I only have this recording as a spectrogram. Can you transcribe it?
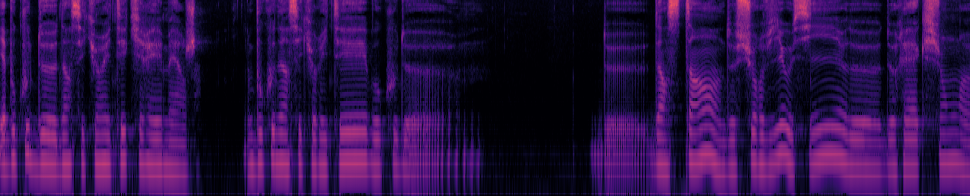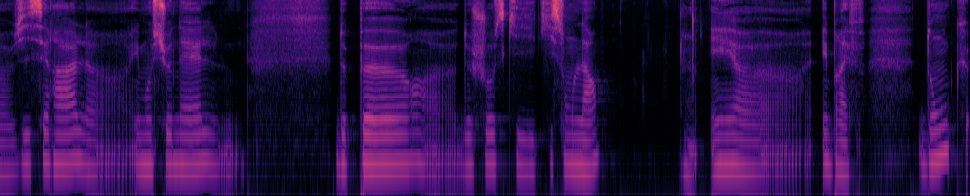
a beaucoup d'insécurité qui réémergent. Beaucoup d'insécurité, beaucoup de d'instinct, de, survie aussi, de, de réactions euh, viscérales, euh, émotionnelles, de peur, euh, de choses qui, sont là. Euh, et, bref. Donc,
